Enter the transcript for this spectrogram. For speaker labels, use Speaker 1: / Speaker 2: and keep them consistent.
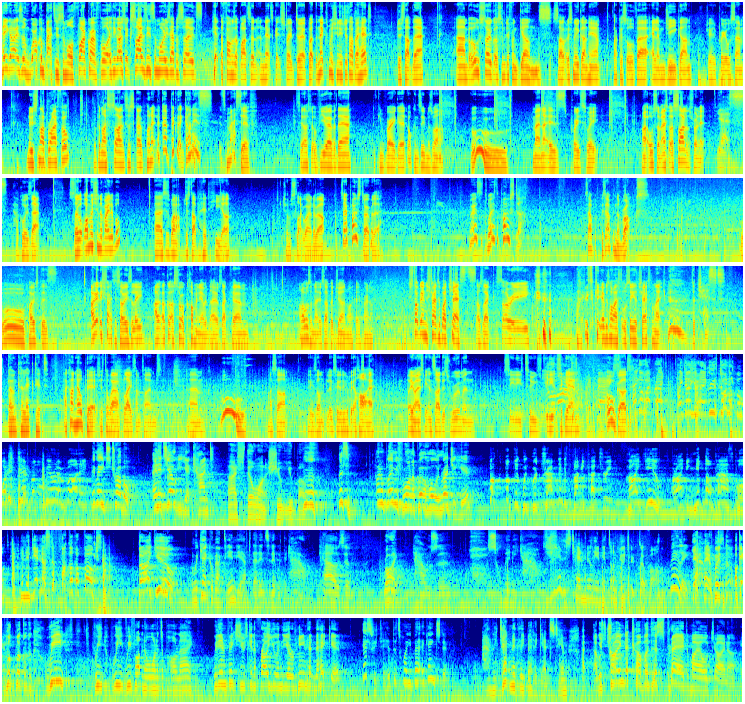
Speaker 1: Hey guys and welcome back to some more Far Cry 4. If you guys are excited to see some more of these episodes, hit the thumbs up button and let's get straight to it. But the next mission is just up ahead, just up there. Um, but I've also got some different guns. So I've got this new gun here. It's like a sort of uh, LMG gun, which is pretty awesome. New sniper rifle with a nice silencer scope on it. Look how big that gun is. It's massive. See a nice little view over there. Looking very good. Oh, can zoom as well. Ooh. Man, that is pretty sweet. Right, awesome. And it's got a silencer on it. Yes. How cool is that? So I've got one mission available. Uh, this is one up just up ahead here. Which I'm slightly worried about. Is there a poster over there? Where's the, where's the poster? Is it, up, is it up in the rocks? Ooh, posters. I get distracted so easily. I, I got I saw a comment the other day. It was like, um, oh, I wasn't. It was like a journal. Okay, fair enough. Stop getting distracted by chests. I was like, sorry. I just keep, every time I still see a chest, I'm like, it's a chest. Go and collect it. I can't help it. It's just the way I play sometimes. Um, woo! Nice art. He's on. Looks like he's a little bit high. But anyway, let's get inside this room and see these two idiots again. Oh god.
Speaker 2: Hang on, my friend! I know you're angry with Donald for what he did, but we're in body!
Speaker 3: He makes trouble. And it's Yogi, you cunt.
Speaker 4: I still want to shoot you both.
Speaker 3: Uh, listen, I don't blame you for wanting to put a hole in Reggie here.
Speaker 2: Look, we- we're trapped in this bloody country. Like you, are hiding nicked our passports, and they're getting us to fuck over folks! Like you!
Speaker 3: And we can't go back to India after that incident with the cow. Cows, uh, right, cows, uh, oh, so many cows.
Speaker 2: Yeah, there's 10 million hits on YouTube so far.
Speaker 3: Really?
Speaker 2: Yeah, it was. Okay, look, look, look. look. We, we, we, we thought no one wanted to parlay. We didn't think she was gonna throw you in the arena naked.
Speaker 3: Yes, we did. That's why you bet against him.
Speaker 2: I only technically bet against him. I, I was trying to cover the spread, my old China.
